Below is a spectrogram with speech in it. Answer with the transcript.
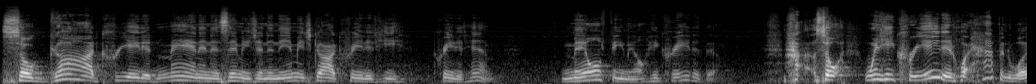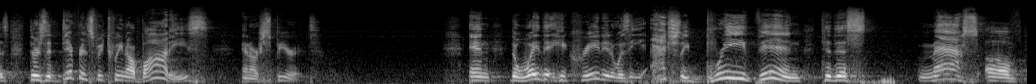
So God created man in his image, and in the image God created he created him. Male and female, he created them. So when he created, what happened was there's a difference between our bodies and our spirit. And the way that he created it was he actually breathed in to this mass of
